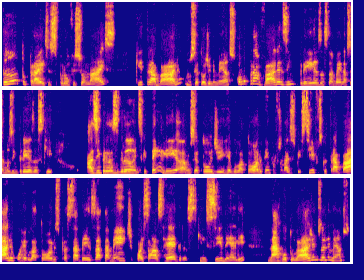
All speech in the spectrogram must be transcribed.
tanto para esses profissionais que trabalham no setor de alimentos, como para várias empresas também. Nós temos empresas que as empresas grandes que têm ali ah, um setor de regulatório, tem profissionais específicos que trabalham com regulatórios para saber exatamente quais são as regras que incidem ali na rotulagem dos alimentos.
